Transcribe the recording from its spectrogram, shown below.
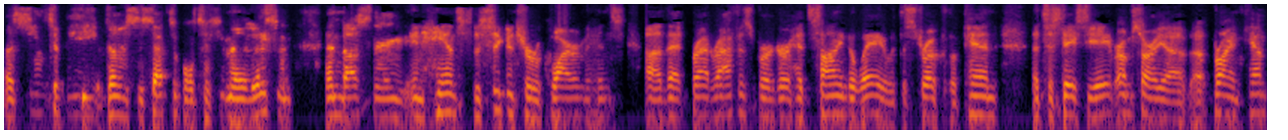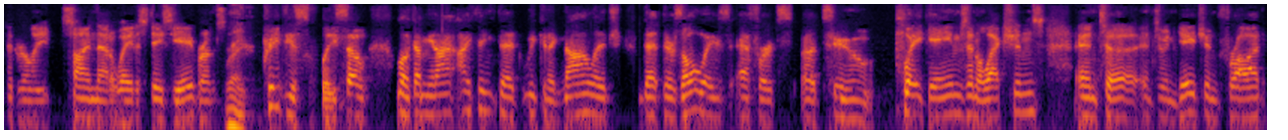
uh, seemed to be very susceptible to humiliation, and thus they enhanced the signature requirements uh, that Brad Raffensperger had signed away with the stroke of a pen uh, to Stacey Abrams. I'm sorry, uh, uh, Brian Kemp had really signed that away to Stacey Abrams right. previously. So, look, I mean, I, I think that we can acknowledge that there's always efforts to play games in elections and to and to engage in fraud.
